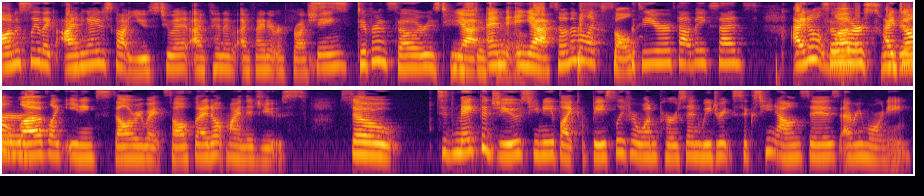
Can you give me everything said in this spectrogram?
Honestly, like I think I just got used to it. I kind of I find it refreshing. S- Different celeries taste Yeah, different. and, and yeah, some of them are like saltier, if that makes sense. I don't Some love. I don't love like eating celery by itself, but I don't mind the juice. So to make the juice, you need like basically for one person, we drink 16 ounces every morning,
